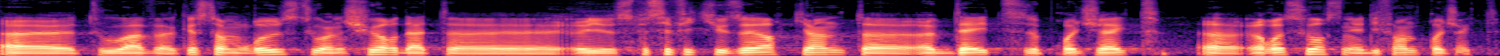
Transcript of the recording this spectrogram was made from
uh, to have uh, custom rules to ensure that uh, a specific user can't update the project, a resource in a different project.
